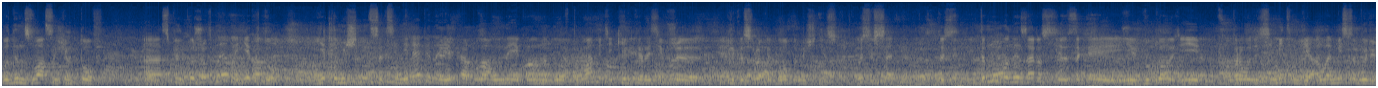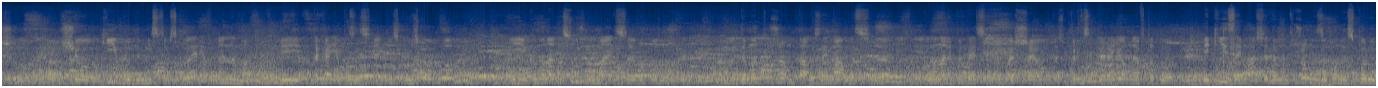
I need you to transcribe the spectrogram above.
один з власників ТОВ а, спілка Жовтнева є хто? Є помічниця Ксенії Ляпіна, яка була у неї, коли вона була в парламенті, кілька разів вже кілька років була помічницею. Ось і все. Тобто, тому вони зараз таке і виконують і проводять ці мітинги, але місто вирішило, що Київ буде містом скверів, а не має. І така є позиція Київського міського голови, і комунальні служби мають це виконувати. Демонтажом там займалися комунальне підприємство ШЕО, в принципі, районний автодор, який займався демонтажом незаконних споруд.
